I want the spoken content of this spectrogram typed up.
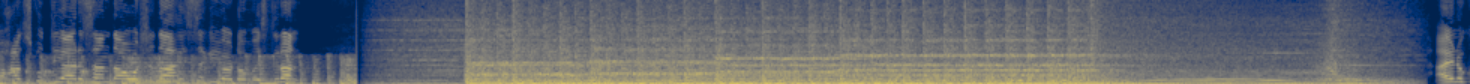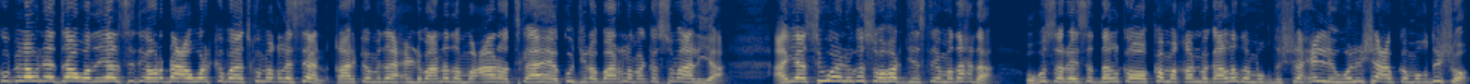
waxaad isku diyaarisaan daawashada ah isagiioo dhammaystiran aynu ku bilownay daawadayaal sidii hordhaca warkaba aad ku maqlayseen. Qaar ka mid ah xildhibaanada mucaaradka ah ee ku jira baarlamanka soomaaliya ayaa si weyn uga soo hor jeestay madaxda ugu sarraysa dalka oo ka maqan magaalada muqdisho xilli weli shacabka muqdisho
